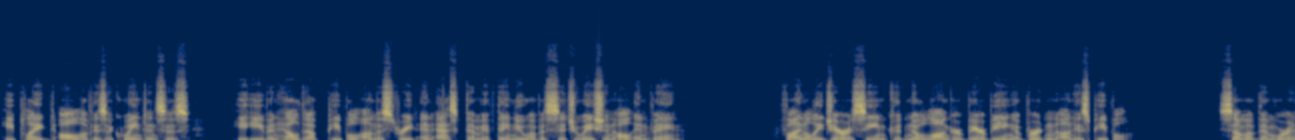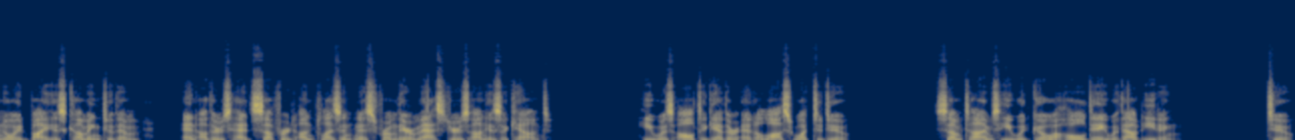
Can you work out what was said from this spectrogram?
He plagued all of his acquaintances, he even held up people on the street and asked them if they knew of a situation all in vain. Finally Gerasim could no longer bear being a burden on his people. Some of them were annoyed by his coming to them, and others had suffered unpleasantness from their masters on his account. He was altogether at a loss what to do. Sometimes he would go a whole day without eating. 2.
